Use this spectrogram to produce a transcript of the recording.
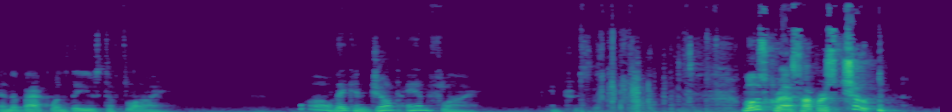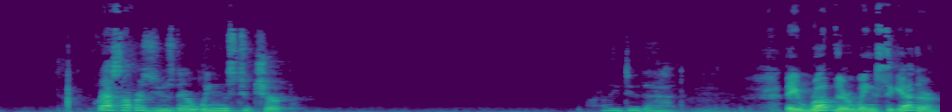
and the back ones they use to fly. Whoa, they can jump and fly. Interesting. Most grasshoppers chirp. Grasshoppers use their wings to chirp. How do they do that? They rub their wings together,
